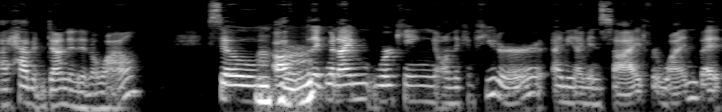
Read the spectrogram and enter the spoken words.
I haven't done it in a while. So, mm-hmm. uh, like when I'm working on the computer, I mean, I'm inside for one, but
